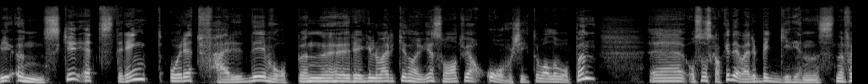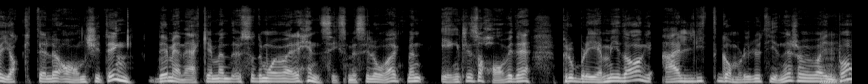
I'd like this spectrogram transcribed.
Vi ønsker et strengt og rettferdig våpenregelverk i Norge, sånn at vi har oversikt over alle våpen. Eh, og så skal ikke det være begrensende for jakt eller annen skyting, det mener jeg ikke, men, så det må jo være hensiktsmessig lovverk. Men egentlig så har vi det. Problemet i dag er litt gamle rutiner, som vi var inne på,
